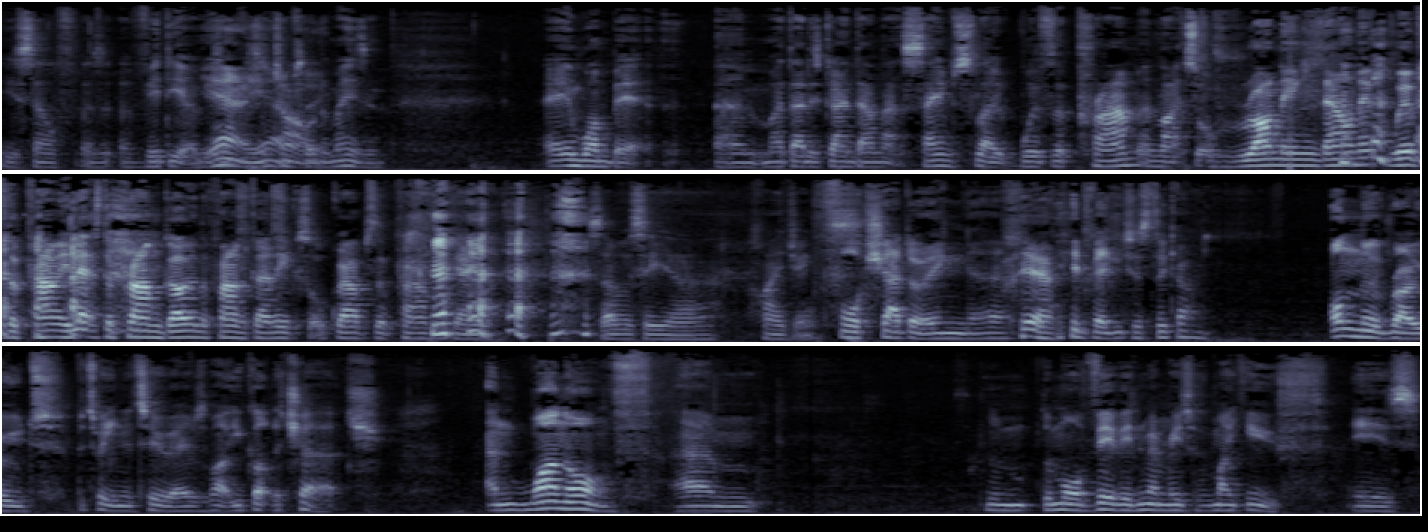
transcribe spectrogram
yourself as a video as Yeah, as a child. absolutely. Amazing. In one bit, um, my dad is going down that same slope with the pram and like sort of running down it with the pram. He lets the pram go and the pram's going. He sort of grabs the pram again. so obviously, uh, hijinks. Foreshadowing uh, Yeah. adventures to come. On the road between the two areas, like you've got the church, and one of um, the, the more vivid memories of my youth is,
